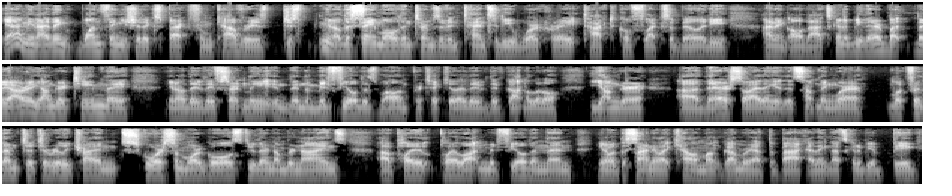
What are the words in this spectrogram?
Yeah, I mean, I think one thing you should expect from Calvary is just, you know, the same old in terms of intensity, work rate, tactical flexibility. I think all that's going to be there, but they are a younger team. They, you know, they, they've certainly in, in the midfield as well, in particular, they've, they've gotten a little younger, uh, there. So I think it's something where look for them to, to really try and score some more goals through their number nines, uh, play play a lot in midfield, and then you know with the signing like Callum Montgomery at the back, I think that's going to be a big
